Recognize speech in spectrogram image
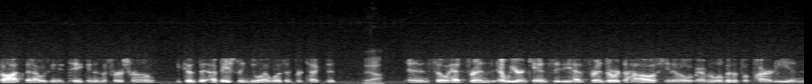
thought that I was going to get taken in the first round because I basically knew I wasn't protected. Yeah. And so had friends. And we were in Kansas City. Had friends over at the house. You know, we're having a little bit of a party. And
